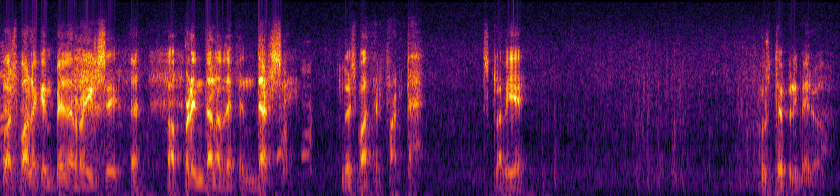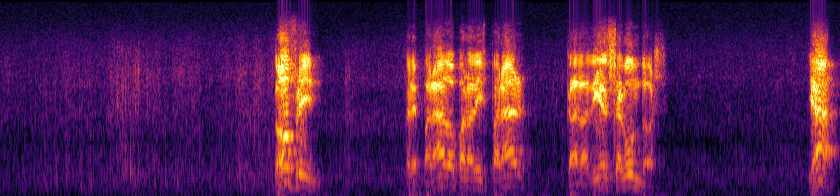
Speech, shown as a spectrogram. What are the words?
Pues vale que en vez de reírse, aprendan a defenderse. Les va a hacer falta. Esclavier. Usted primero. Gofrin, preparado para disparar cada 10 segundos. ¡Ya!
